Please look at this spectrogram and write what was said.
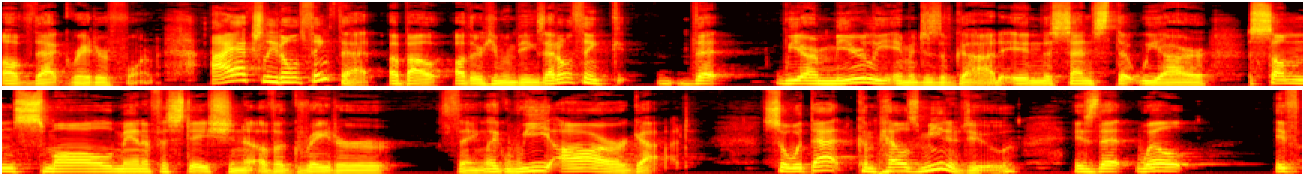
of that greater form. I actually don't think that about other human beings. I don't think that we are merely images of God in the sense that we are some small manifestation of a greater thing. Like we are God. So what that compels me to do is that, well, if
